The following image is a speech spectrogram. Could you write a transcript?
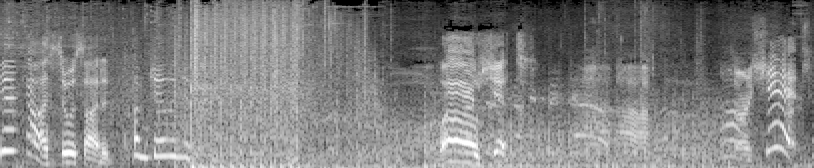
Yeah, I suicided. I'm jailing you. Whoa, shit. Ah, Oh, Sorry. shit!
